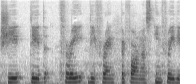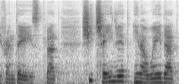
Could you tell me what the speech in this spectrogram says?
she did three different performances in three different days, but she changed it in a way that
